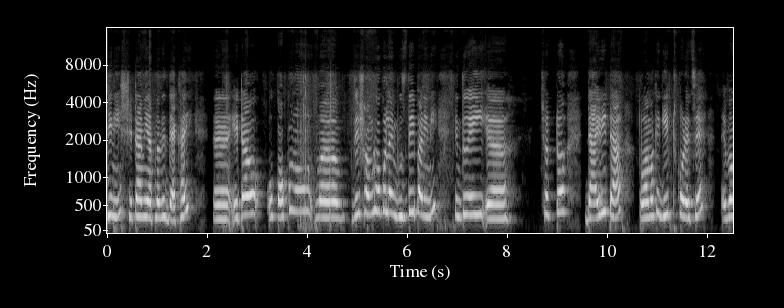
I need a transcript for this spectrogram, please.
জিনিস সেটা আমি আপনাদের দেখাই। এটাও ও কখনো যে সংগ্রহ করলে আমি বুঝতেই পারিনি, কিন্তু এই ছোট্ট ডায়েরিটা ও আমাকে গিফট করেছে এবং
